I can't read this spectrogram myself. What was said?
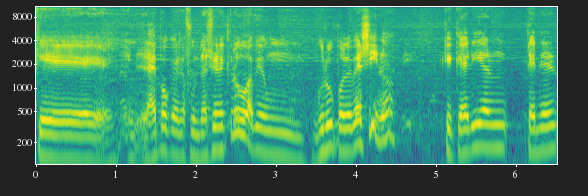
que en la época de la fundación del club había un grupo de vecinos que querían tener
